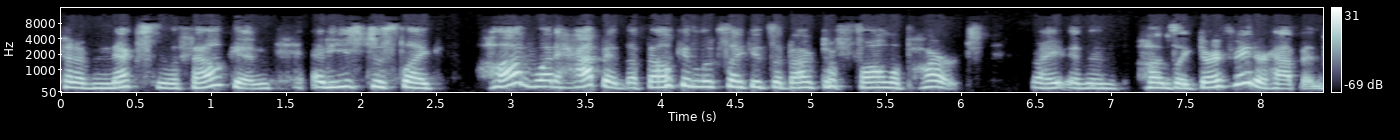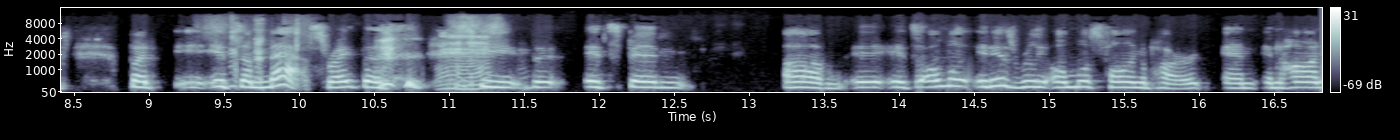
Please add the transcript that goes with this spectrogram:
kind of next to the Falcon, and he's just like, Han, what happened? The Falcon looks like it's about to fall apart. Right. And then Han's like, Darth Vader happened. But it's a mess, right? The, mm-hmm. the, the it's been um it, it's almost it is really almost falling apart and and Han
